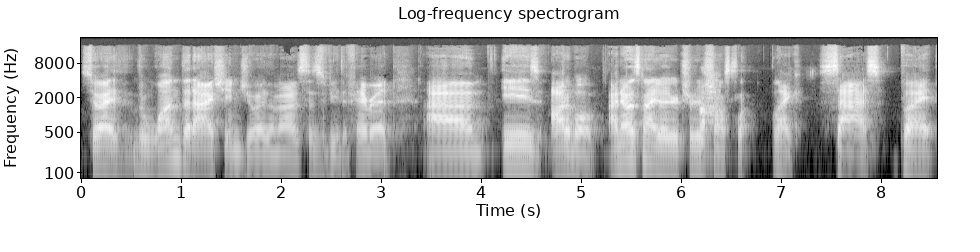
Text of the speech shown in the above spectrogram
So I, the one that I actually enjoy the most, this would be the favorite, um, is Audible. I know it's not your traditional like SaaS, but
